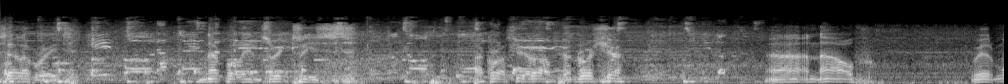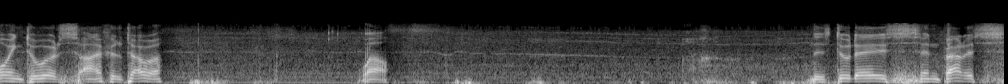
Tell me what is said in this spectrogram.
celebrate Napoleon's victories across Europe and Russia. And now we're moving towards Eiffel Tower. Well, these two days in Paris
